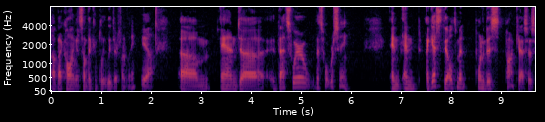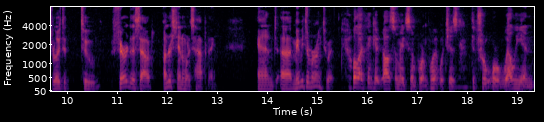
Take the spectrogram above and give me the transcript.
uh, by calling it something completely differently. Yeah. um, and uh, that's where that's what we're seeing. And and I guess the ultimate point of this podcast is really to to ferret this out, understand what is happening, and uh, maybe demurring to it. Well, I think it also makes an important point, which is the true Orwellian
